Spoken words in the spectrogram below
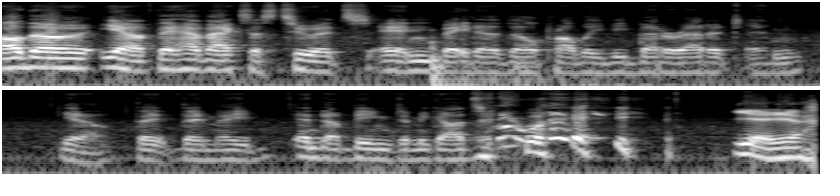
Although, yeah, if they have access to it in beta, they'll probably be better at it, and you know, they they may end up being demigods anyway. yeah, yeah.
